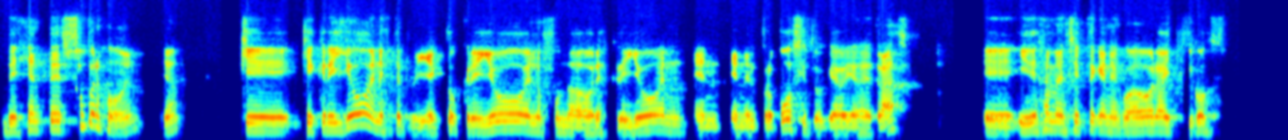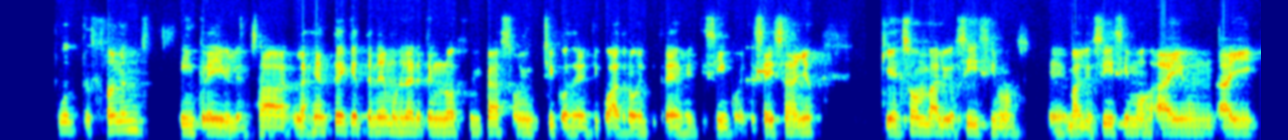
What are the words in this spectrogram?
de gente súper joven. Que, creyó en este proyecto, creyó en los fundadores, creyó en el propósito que había detrás. Eh, y déjame decirte que en Ecuador hay chicos, son increíbles. O sea, la gente que tenemos en el área tecnológica son chicos de 24, 23, 25, 26 años que son valiosísimos, eh, valiosísimos. Hay un, hay,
